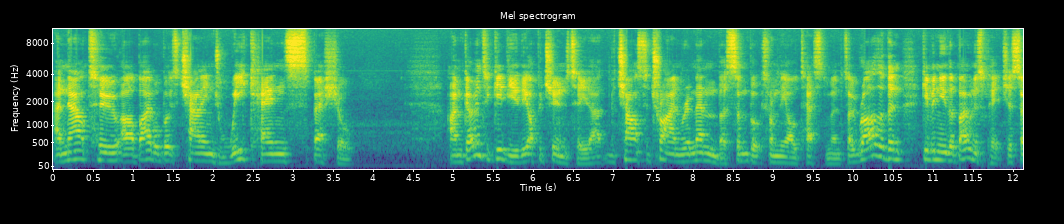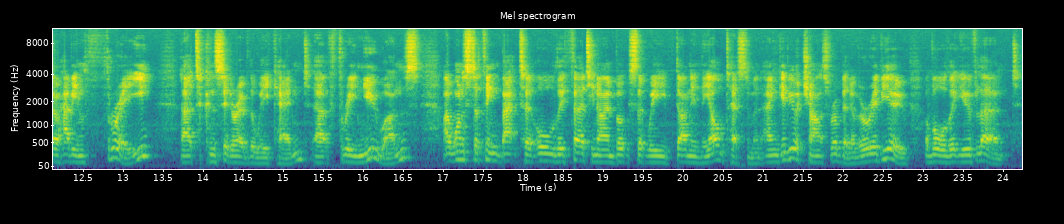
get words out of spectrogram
And now to our Bible Books Challenge Weekend Special. I'm going to give you the opportunity, uh, the chance to try and remember some books from the Old Testament. So rather than giving you the bonus picture, so having three uh, to consider over the weekend, uh, three new ones, I want us to think back to all the 39 books that we've done in the Old Testament and give you a chance for a bit of a review of all that you've learnt.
